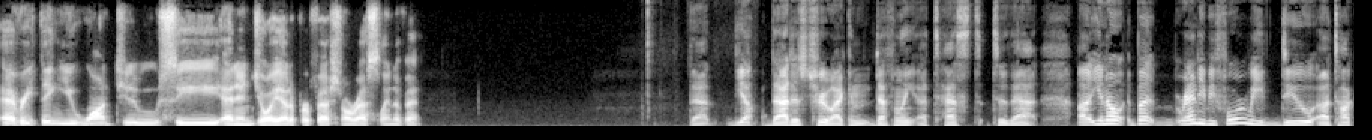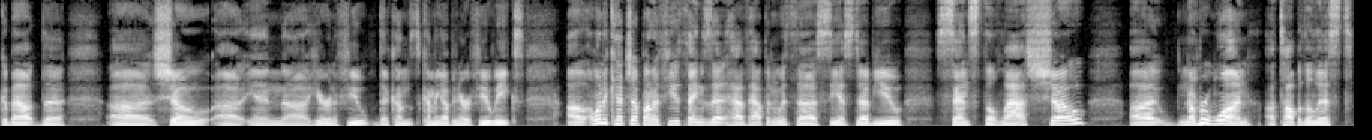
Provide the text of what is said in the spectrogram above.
everything you want to see and enjoy at a professional wrestling event. That yeah, that is true. I can definitely attest to that. Uh, you know, but Randy, before we do uh, talk about the uh, show uh, in uh, here in a few that comes coming up in here a few weeks, uh, I want to catch up on a few things that have happened with CSW since the last show. Number one, on top of the list,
